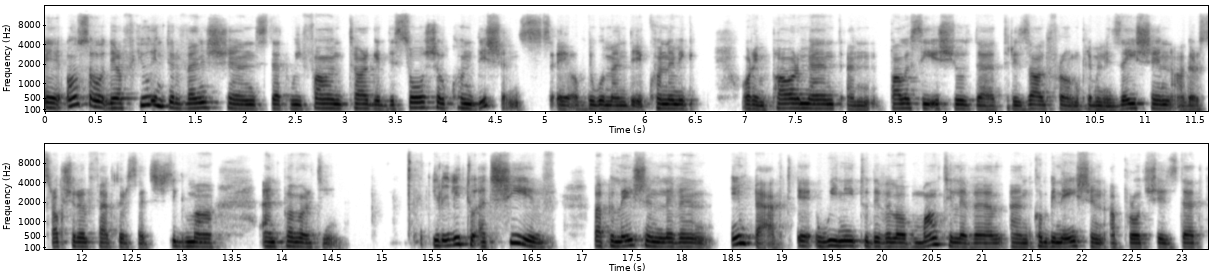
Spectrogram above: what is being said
Uh, also, there are few interventions that we found target the social conditions uh, of the women, the economic or empowerment and policy issues that result from criminalization, other structural factors such as stigma and poverty. Really, to achieve population level impact, eh, we need to develop multi level and combination approaches that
